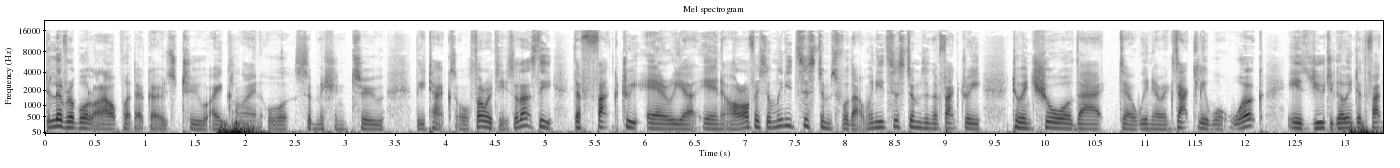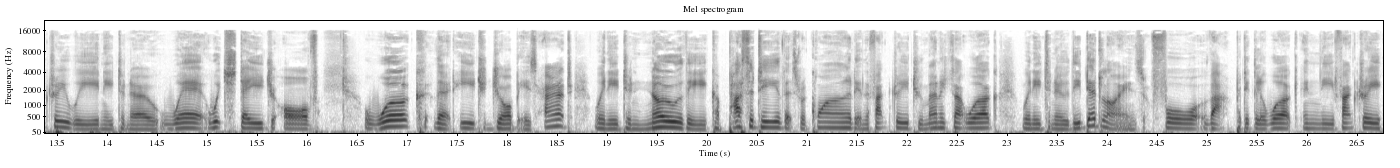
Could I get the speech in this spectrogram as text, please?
deliverable or output that goes to a client or submission to the tax authority. So that's the the factory area in our office, and we need systems for that. We need systems in the factory to ensure that uh, we know exactly exactly what work is due to go into the factory. We need to know where, which stage of work that each job is at. We need to know the capacity that's required in the factory to manage that work. We need to know the deadlines for that particular work in the factory,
